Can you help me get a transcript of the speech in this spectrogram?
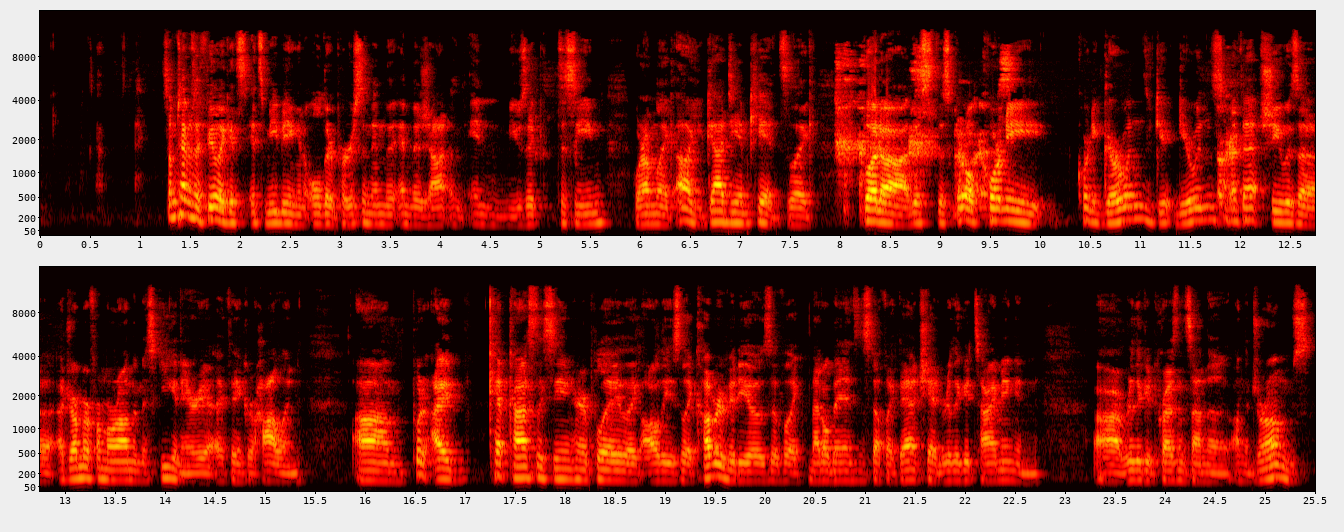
Sometimes I feel like it's it's me being an older person in the in the genre in music to scene where I'm like, oh, you goddamn kids, like. But uh, this this girl I Courtney Courtney Gerwins Gerwins something like that. She was a, a drummer from around the Muskegon area, I think, or Holland. Um, put I kept constantly seeing her play like all these like cover videos of like metal bands and stuff like that. She had really good timing and uh, really good presence on the on the drums.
